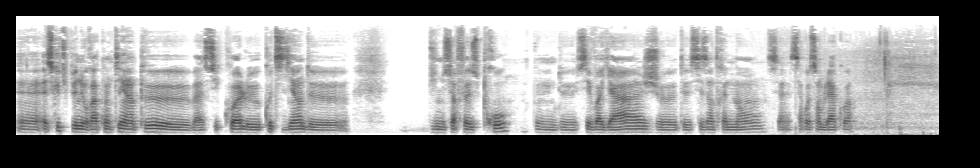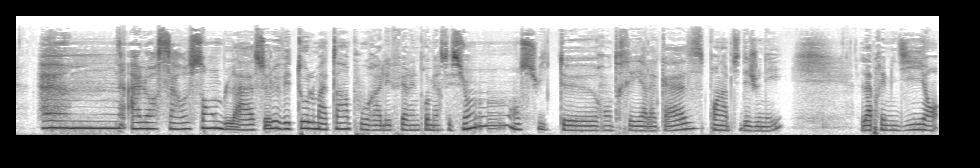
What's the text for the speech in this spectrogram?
Est-ce que tu peux nous raconter un peu, bah, c'est quoi le quotidien de d'une surfeuse pro, de ses voyages, de ses entraînements Ça, ressemblait à quoi? Euh, alors ça ressemble à se lever tôt le matin pour aller faire une première session, ensuite rentrer à la case, prendre un petit déjeuner, l'après-midi en,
